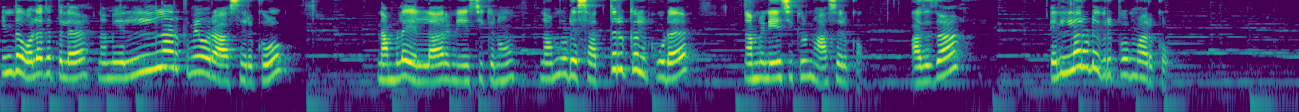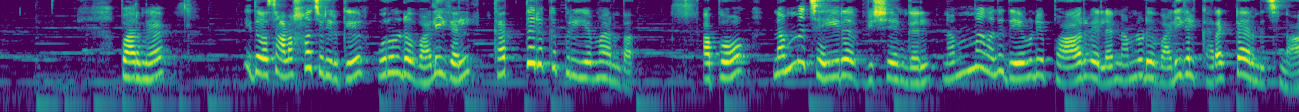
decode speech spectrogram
இந்த உலகத்தில் நம்ம எல்லாருக்குமே ஒரு ஆசை இருக்கும். நம்மளை எல்லாரும் நேசிக்கணும். நம்மளுடைய சத்துருக்கள் கூட நம்மளை நேசிக்கணும்னு ஆசை இருக்கும். அதுதான் எல்லாருடைய விருப்பமாக இருக்கும். பாருங்க இது வசம் அழகாக சொல்லியிருக்கு. ஒருவனோட வழிகள் கத்தருக்கு பிரியமாக இருந்தால் அப்போது நம்ம செய்கிற விஷயங்கள் நம்ம வந்து தேவனுடைய பார்வையில் நம்மளுடைய வழிகள் கரெக்டாக இருந்துச்சுன்னா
